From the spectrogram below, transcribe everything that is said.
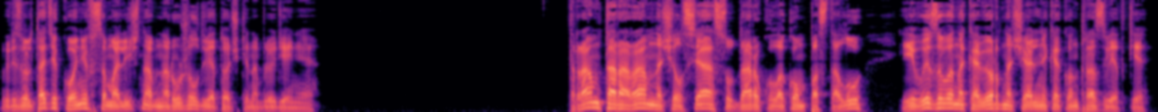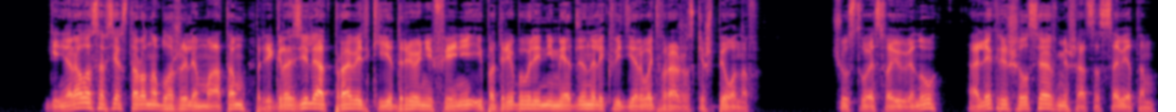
В результате Конев самолично обнаружил две точки наблюдения. Трам-тарарам начался с удара кулаком по столу и вызова на ковер начальника контрразведки. Генерала со всех сторон обложили матом, пригрозили отправить к ядрене фени и потребовали немедленно ликвидировать вражеских шпионов. Чувствуя свою вину, Олег решился вмешаться с советом.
